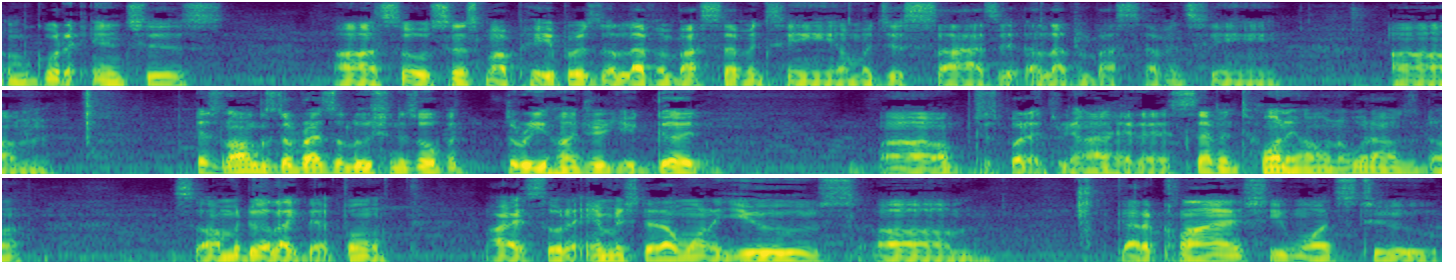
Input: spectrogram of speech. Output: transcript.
I'm gonna go to inches. Uh, so since my paper is 11 by 17, I'm gonna just size it 11 by 17. Um, as long as the resolution is over 300, you're good. Uh, I'll just put it at 300. I had it at 720. I don't know what I was doing. So I'm gonna do it like that. Boom. All right. So the image that I want to use, um, got a client. She wants to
